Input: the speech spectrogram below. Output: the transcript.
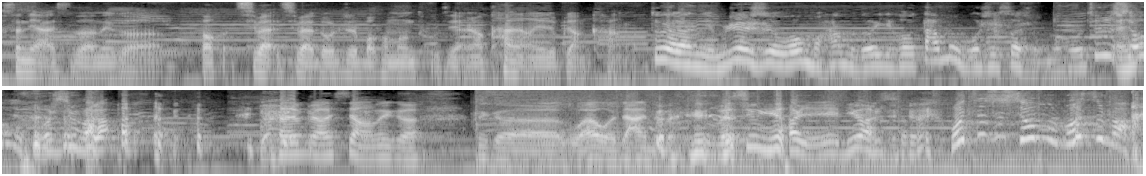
3DS 的那个宝可七百七百多只宝可梦图鉴，然后看两页就不想看了。对了，你们认识我姆哈姆德以后，大木博士算什么？我就是小姆博士吧。你看着非常像那个那个我爱我家里面的那个文星宇老爷爷，你老师，我就是小姆博士嘛？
